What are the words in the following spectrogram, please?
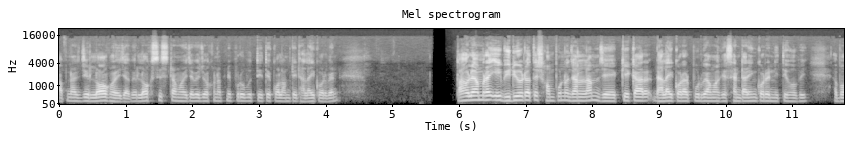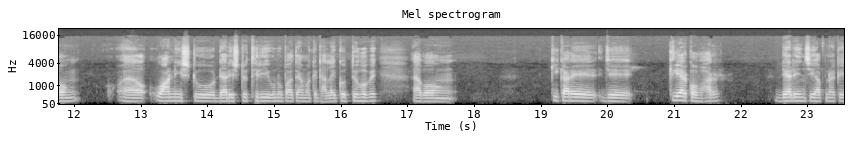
আপনার যে লক হয়ে যাবে, লক সিস্টেম হয়ে যাবে যখন আপনি পরবর্তীতে কলামটি ঢালাই করবেন। তাহলে আমরা এই ভিডিওটাতে সম্পূর্ণ জানলাম যে কেকার ঢালাই করার পূর্বে আমাকে সেন্টারিং করে নিতে হবে এবং ওয়ান ইস টু দেড় ইস টু থ্রি অনুপাতে আমাকে ঢালাই করতে হবে এবং কিকারে যে ক্লিয়ার কভার দেড় ইঞ্চি আপনাকে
